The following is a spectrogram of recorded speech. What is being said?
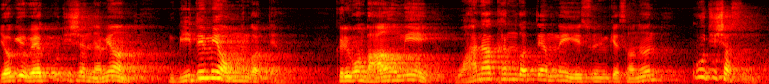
여기 왜 꾸짖으셨냐면 믿음이 없는 것 때문에 그리고 마음이 완악한 것 때문에 예수님께서는 꾸짖으셨습니다.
